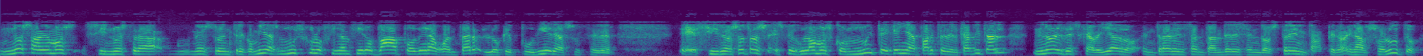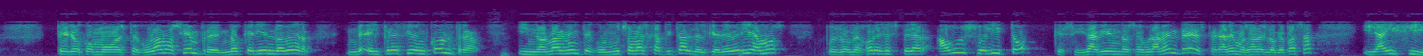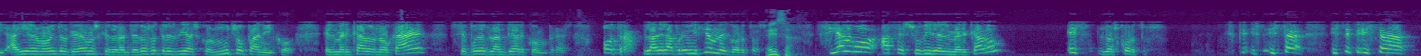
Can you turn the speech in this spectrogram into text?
no sabemos si nuestra, nuestro, entre comillas, músculo financiero va a poder aguantar lo que pudiera suceder. Eh, si nosotros especulamos con muy pequeña parte del capital, no es descabellado entrar en Santanderes en 2.30, pero en absoluto. Pero como especulamos siempre, no queriendo ver el precio en contra y normalmente con mucho más capital del que deberíamos, pues lo mejor es esperar a un suelito que se irá viendo seguramente, esperaremos a ver lo que pasa, y ahí sí, ahí en el momento en que veamos que durante dos o tres días con mucho pánico el mercado no cae, se puede plantear compras. Otra, la de la prohibición de cortos. Esa. Si algo hace subir el mercado, es los cortos. Es que esta, este, esta,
